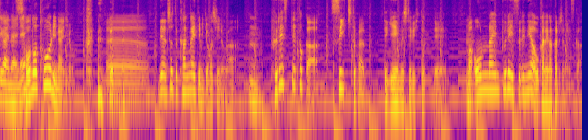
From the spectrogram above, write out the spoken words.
間違いないね。その通りなんよでもちょっと考えてみてほしいのがうん。プレステとかスイッチとかでゲームしてる人って、まあ、うん。オンラインプレイするにはお金かかるじゃないですか。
